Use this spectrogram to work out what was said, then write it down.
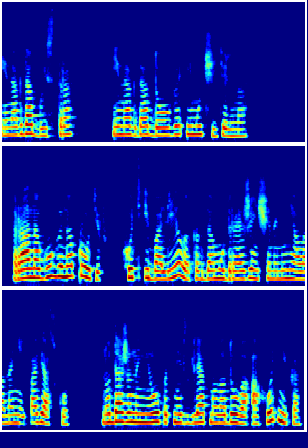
Иногда быстро, иногда долго и мучительно. Рана Гуга, напротив, хоть и болела, когда мудрая женщина меняла на ней повязку, но даже на неопытный взгляд молодого охотника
